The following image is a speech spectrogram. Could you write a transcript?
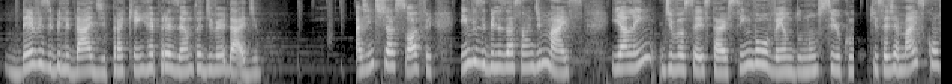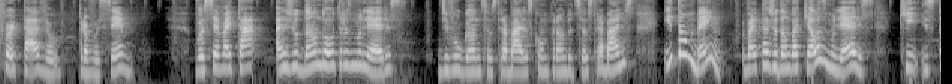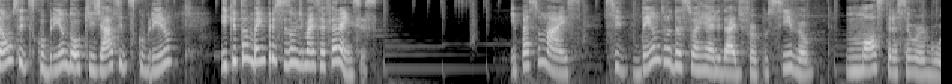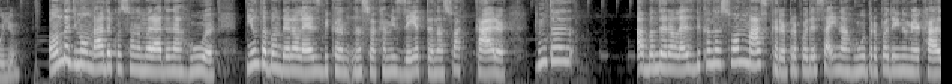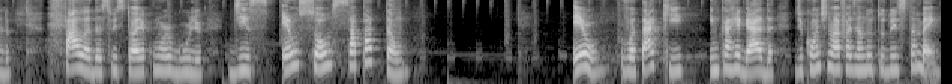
dê visibilidade para quem representa de verdade. A gente já sofre invisibilização demais, e além de você estar se envolvendo num círculo que seja mais confortável para você, você vai estar tá ajudando outras mulheres, divulgando seus trabalhos, comprando de seus trabalhos e também vai estar tá ajudando aquelas mulheres que estão se descobrindo ou que já se descobriram e que também precisam de mais referências. E peço mais, se dentro da sua realidade for possível, mostra seu orgulho. Anda de mão dada com sua namorada na rua, pinta a bandeira lésbica na sua camiseta, na sua cara, pinta a bandeira lésbica na sua máscara para poder sair na rua, para poder ir no mercado. Fala da sua história com orgulho. Diz: "Eu sou sapatão". Eu vou estar tá aqui encarregada de continuar fazendo tudo isso também.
